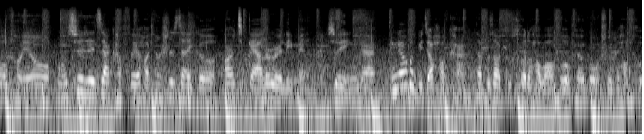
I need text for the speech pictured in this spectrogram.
我朋友，我们去这家咖啡好像是在一个 art gallery 里面，所以应该应该会比较好看，但不知道喝的好不好喝。我朋友跟我说不好喝。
